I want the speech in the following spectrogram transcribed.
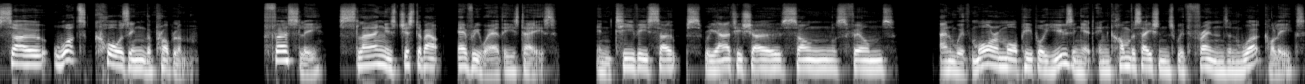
So, what's causing the problem? Firstly, slang is just about everywhere these days in TV soaps, reality shows, songs, films, and with more and more people using it in conversations with friends and work colleagues,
